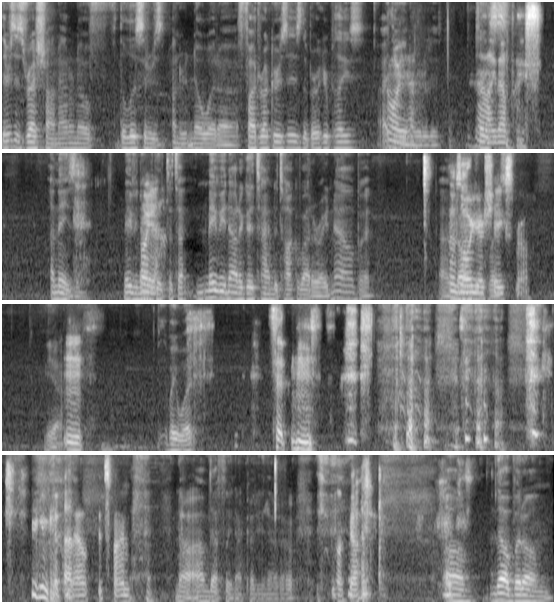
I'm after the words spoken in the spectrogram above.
there's this restaurant. I don't know if the listeners under know what uh Fuddruckers is, the burger place. I think oh, yeah. you know what it is. Place, I like that place. Amazing. Maybe oh, not oh, yeah. a good time. Maybe not a good time to talk about it right now, but uh, those are your place. shakes, bro. Yeah. Mm. Wait, what? Said. Mm. you can cut that out. It's fine. No, I'm definitely not cutting that out. oh God. um, no, but um,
